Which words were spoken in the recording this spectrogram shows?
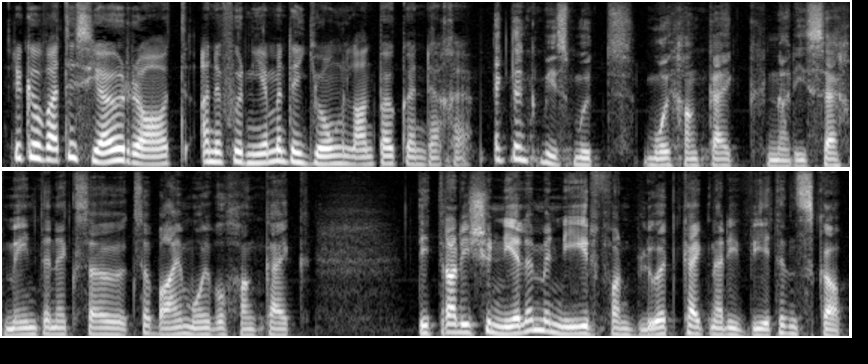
Rico, wat is jou raad aan 'n voornemende jong landboukundige? Ek dink mens moet mooi gaan kyk na die segment en ek sou ek sou baie mooi wil gaan kyk die tradisionele manier van bloot kyk na die wetenskap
